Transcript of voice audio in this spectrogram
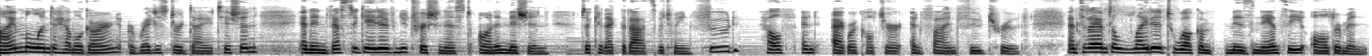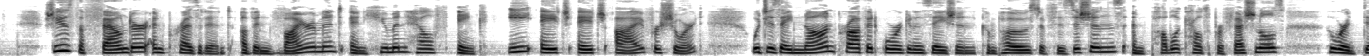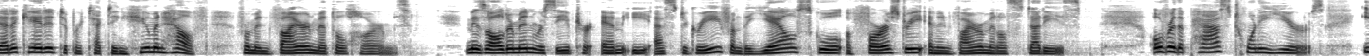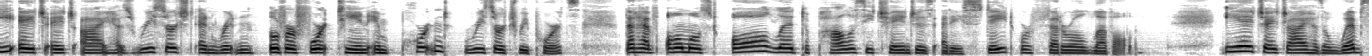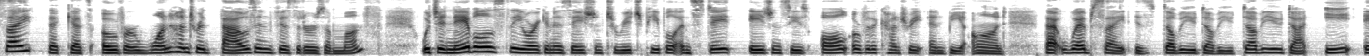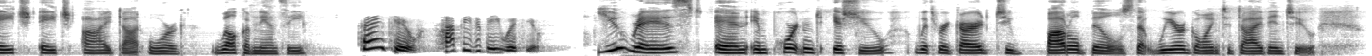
I'm Melinda Hemmelgarn, a registered dietitian and investigative nutritionist on a mission to connect the dots between food, health, and agriculture and find food truth. And today I'm delighted to welcome Ms. Nancy Alderman. She is the founder and president of Environment and Human Health Inc., EHHI for short, which is a nonprofit organization composed of physicians and public health professionals who are dedicated to protecting human health from environmental harms. Ms. Alderman received her MES degree from the Yale School of Forestry and Environmental Studies. Over the past 20 years, EHHI has researched and written over 14 important research reports that have almost all led to policy changes at a state or federal level. EHHI has a website that gets over 100,000 visitors a month, which enables the organization to reach people and state agencies all over the country and beyond. That website is www.ehhi.org. Welcome, Nancy. Thank you. Happy to be with you. You raised an important issue with regard to bottle bills that we are going to dive into.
